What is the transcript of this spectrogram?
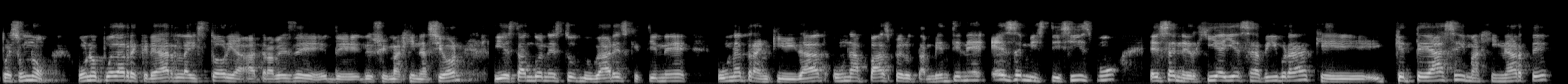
pues uno, uno pueda recrear la historia a través de, su imaginación y estando en estos lugares que tiene una tranquilidad, una paz, pero también tiene ese misticismo, esa energía y esa vibra que, que te hace imaginarte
